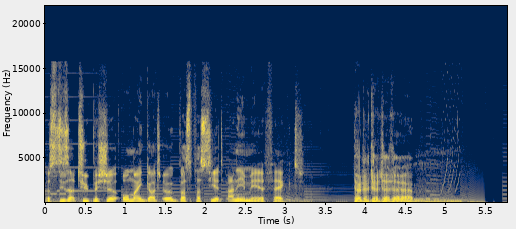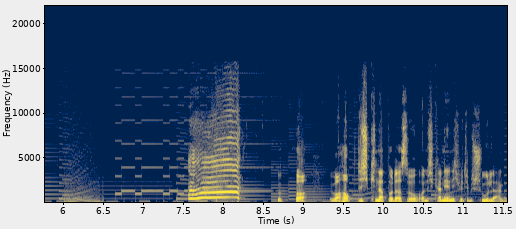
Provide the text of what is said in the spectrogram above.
Das ist dieser typische, oh mein Gott, irgendwas passiert Anime-Effekt. Oh, überhaupt nicht knapp oder so. Und ich kann hier nicht mit dem Schuh lang.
